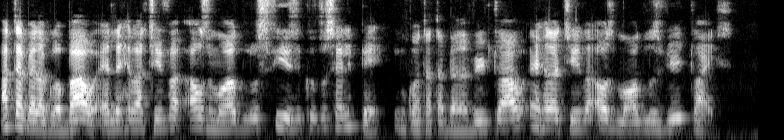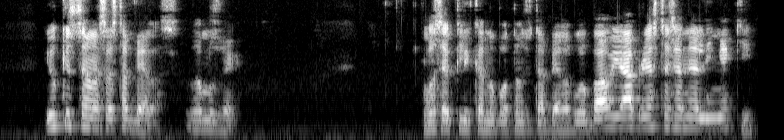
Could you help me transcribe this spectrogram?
A tabela global é relativa aos módulos físicos do CLP, enquanto a tabela virtual é relativa aos módulos virtuais. E o que são essas tabelas? Vamos ver. Você clica no botão de tabela global e abre esta janelinha aqui.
